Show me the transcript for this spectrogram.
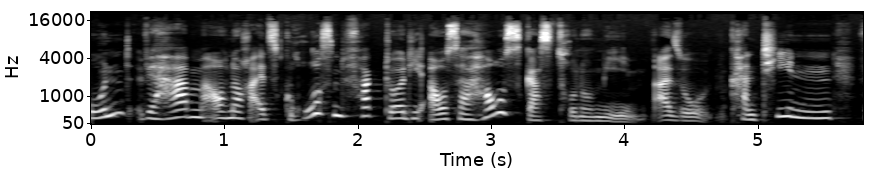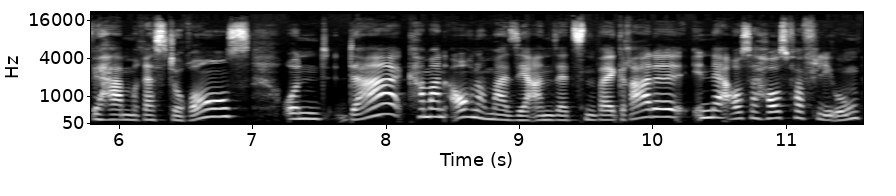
Und wir haben auch noch als großen Faktor die Außerhausgastronomie, also Kantinen, wir haben Restaurants und da kann man auch noch mal sehr ansetzen, weil gerade in der Außerhausverpflegung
